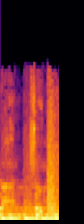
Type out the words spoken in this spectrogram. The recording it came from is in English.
jumping, some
